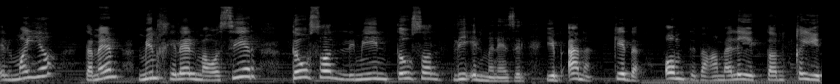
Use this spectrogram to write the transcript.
المية تمام؟ من خلال مواسير توصل لمين؟ توصل للمنازل. يبقى أنا كده قمت بعملية تنقيه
